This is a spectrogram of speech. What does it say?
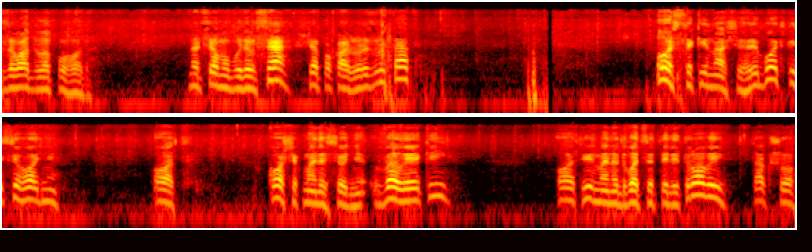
завадила погода. На цьому буде все. Ще покажу результат. Ось такі наші грибочки сьогодні. От. Кошик в мене сьогодні великий. От він в мене 20-літровий, так що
